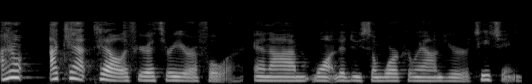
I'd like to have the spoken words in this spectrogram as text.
I don't, I can't tell if you're a three or a four, and I'm wanting to do some work around your teaching.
